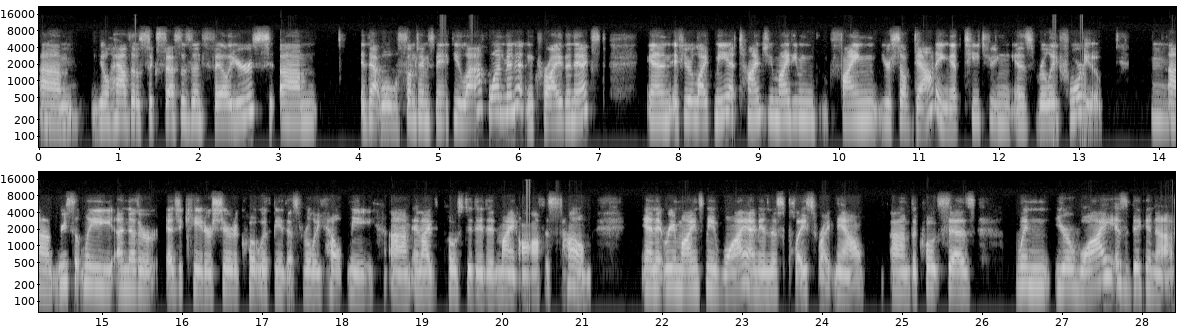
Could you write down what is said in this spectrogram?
Um, mm-hmm. You'll have those successes and failures um, that will sometimes make you laugh one minute and cry the next. And if you're like me, at times you might even find yourself doubting if teaching is really for you. Mm. Um, recently, another educator shared a quote with me that's really helped me, um, and I've posted it in my office home. And it reminds me why I'm in this place right now. Um, the quote says, When your why is big enough,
